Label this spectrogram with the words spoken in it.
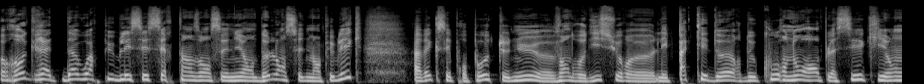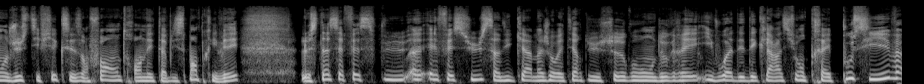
regrette d'avoir pu blesser certains enseignants de l'enseignement public avec ses propos tenus euh, vendredi sur euh, les paquets d'heures de cours non remplacés qui ont justifié que ces enfants entrent en établissement privé. Le SNES FSU, FSU syndicat majoritaire du second degré, y voit des déclarations très poussives.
